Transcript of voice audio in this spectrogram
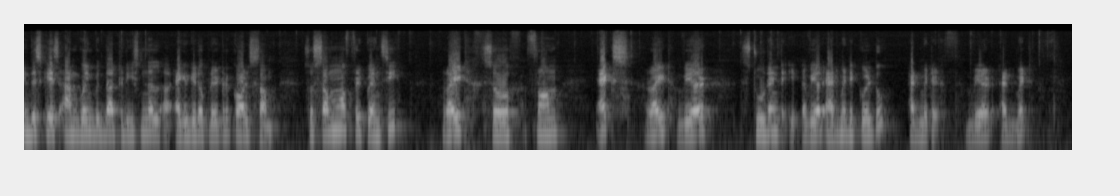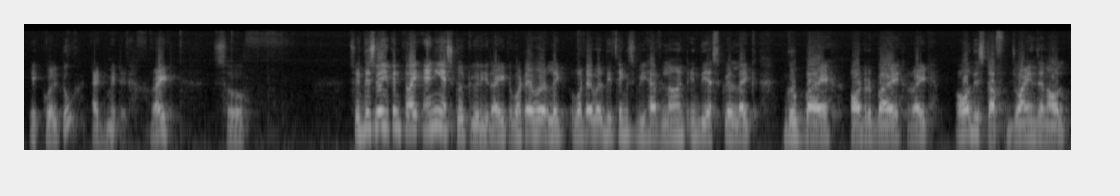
In this case, I'm going with the traditional uh, aggregate operator called sum. So sum of frequency, right? So from X, right, where student, where admit equal to admitted where admit equal to admitted right? So so in this way you can try any SQL query right? Whatever like whatever the things we have learned in the SQL like group by order by right? All this stuff joins and all.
